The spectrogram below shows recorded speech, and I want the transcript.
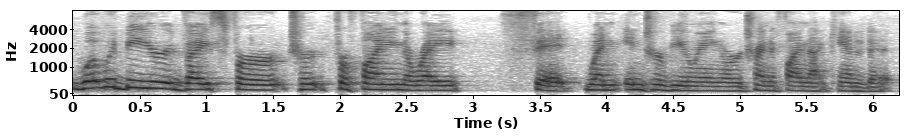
what would be your advice for for finding the right fit when interviewing or trying to find that candidate?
